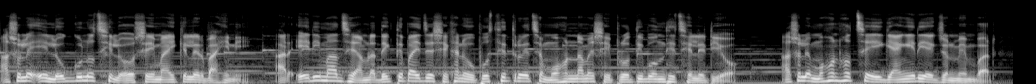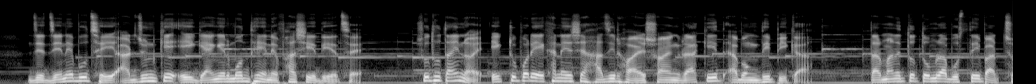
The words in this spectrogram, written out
আসলে এই লোকগুলো ছিল সেই মাইকেলের বাহিনী। আর এরই মাঝে আমরা দেখতে পাই যে সেখানে উপস্থিত রয়েছে মোহন নামে সেই প্রতিবন্ধী ছেলেটিও। আসলে মোহন হচ্ছে এই গ্যাংয়েরই একজন মেম্বার। যে জেনে বুঝেই আর্জুনকে এই গ্যাংয়ের মধ্যে এনে ফাঁসিয়ে দিয়েছে। শুধু তাই নয়, একটু পরে এখানে এসে হাজির হয় স্বয়ং রাকিদ এবং দীপিকা। তার মানে তো তোমরা বুঝতেই পারছ।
